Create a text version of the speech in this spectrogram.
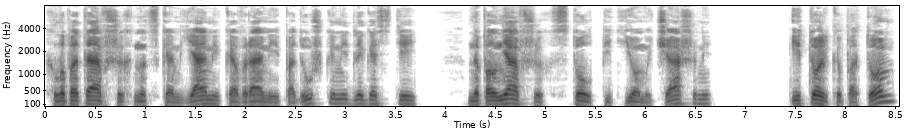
хлопотавших над скамьями, коврами и подушками для гостей, наполнявших стол питьем и чашами, и только потом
